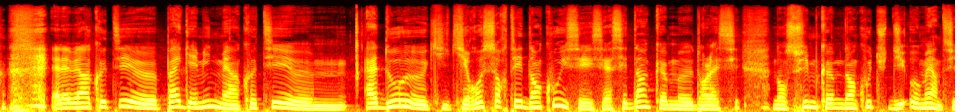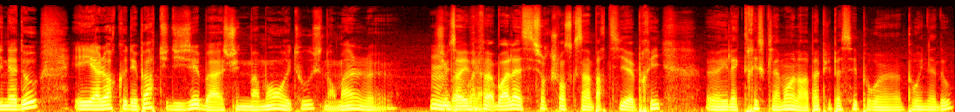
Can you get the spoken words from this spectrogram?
elle avait un côté pas gamine mais un côté ado qui, qui ressortait d'un coup et c'est assez dingue comme dans la dans ce film comme d'un coup tu te dis oh merde c'est une ado et alors qu'au départ tu disais bah c'est une maman et tout c'est normal euh, je Hmm, pas, arrive voilà. bon, là, c'est sûr que je pense que c'est un parti euh, pris. Euh, et l'actrice, clairement, elle n'aurait pas pu passer pour, euh, pour une ado.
